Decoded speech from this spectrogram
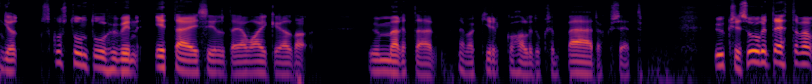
joskus tuntuu hyvin etäisiltä ja vaikealta ymmärtää nämä kirkkohallituksen päätökset. Yksi suuri tehtävä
